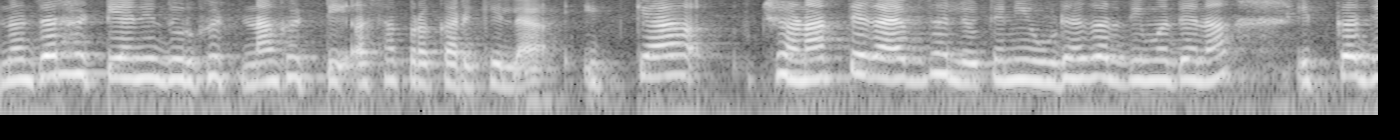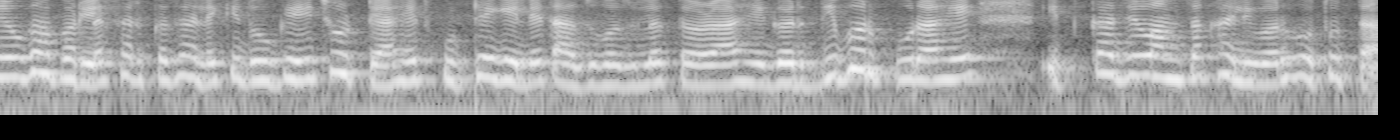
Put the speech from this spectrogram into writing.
नजरहट्टी आणि दुर्घटना घट्टी असा प्रकार केला. इतक्या क्षणात ते गायब झाले होते आणि एवढ्या गर्दीमध्ये ना इतका जीव घाबरल्यासारखं झालं की दोघेही छोटे आहेत कुठे गेलेत आजूबाजूला तळ आहे गर्दी भरपूर आहे. इतका जीव आमचा खालीवर होत होता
